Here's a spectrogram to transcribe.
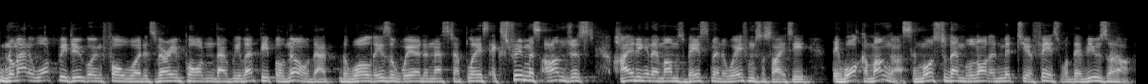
no matter what we do going forward, it's very important that we let people know that the world is a weird and messed up place. Extremists aren't just hiding in their mom's basement away from society. They walk among us, and most of them will not admit to your face what their views are.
